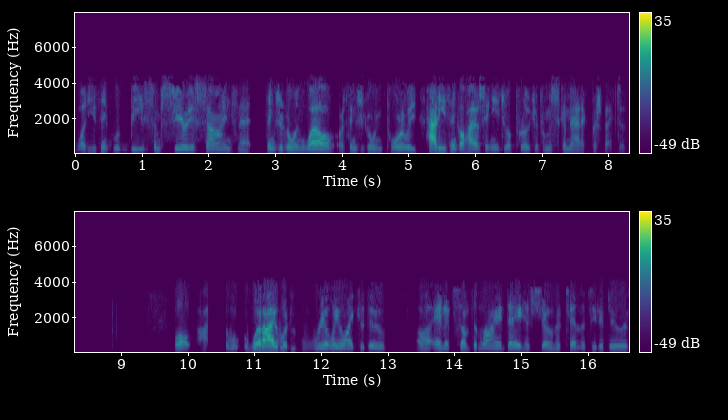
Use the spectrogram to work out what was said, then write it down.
what do you think would be some serious signs that things are going well or things are going poorly? How do you think Ohio State needs to approach it from a schematic perspective? Well, I, what I would really like to do, uh, and it's something Ryan Day has shown a tendency to do, is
